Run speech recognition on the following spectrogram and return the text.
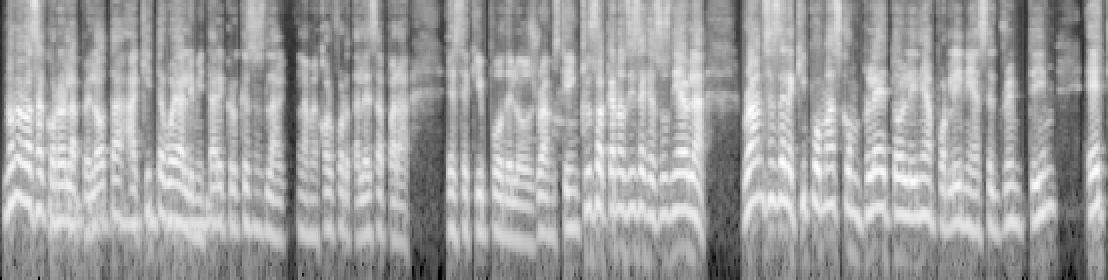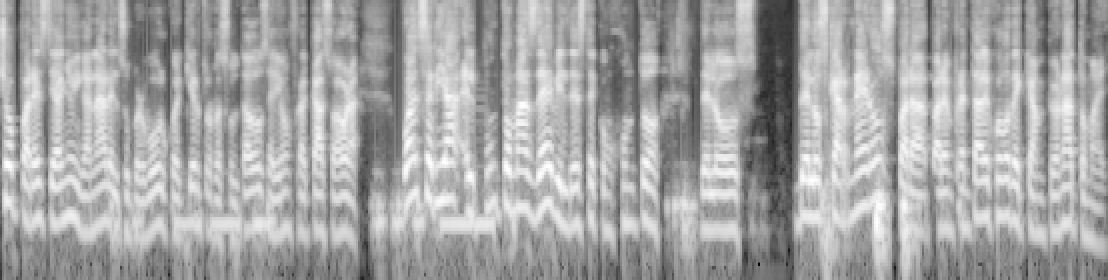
no me vas a correr la pelota, aquí te voy a limitar y creo que eso es la, la, mejor fortaleza para este equipo de los Rams, que incluso acá nos dice Jesús Niebla, Rams es el equipo más completo línea por línea, es el Dream Team hecho para este año y ganar el Super Bowl, cualquier otro resultado sería un fracaso. Ahora, ¿cuál sería el punto más débil de este conjunto de los de los carneros para, para enfrentar el juego de campeonato, May?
